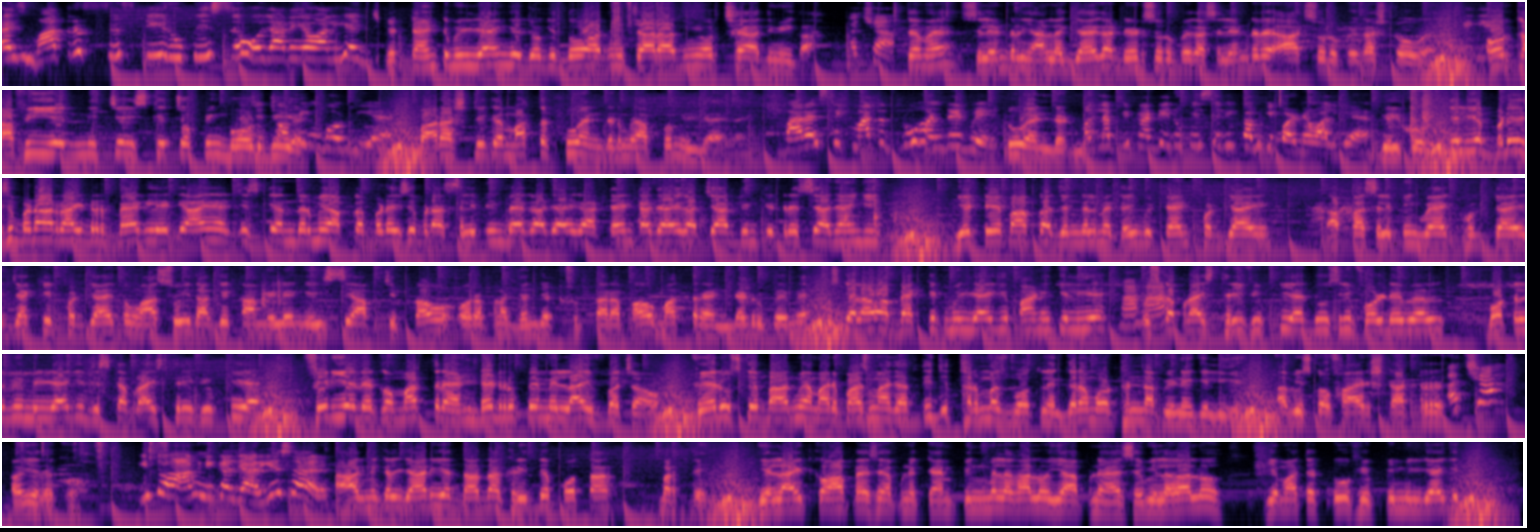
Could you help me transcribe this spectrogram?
Price मात्र fifty rupees से हो जाने वाली है। ये टेंट मिल जाएँगे जो कि दो आदमी, चार आदमी और छह आदमी का। अच्छा। सिस्टम है सिलेंडर यहाँ लग जाएगा डेढ़ सौ रुपये का सिलेंडर है आठ सौ रुपये का स्टोव है। और काफ़ी ये नीचे इसके चॉपिंग बोर्ड भी है। बोर्ड भी है। बारह स्टिक है मात्र टू हंड्रेड में आपको मिल जाएगा बारह स्टिक मात्र टू हंड्रेड में? टू हंड्रेड मतलब की ट्वेंटी रुपीज़ ऐसी भी कम की पड़ने वाली है। बिल्कुल। के लिए बड़े से बड़ा राइडर बैग लेके आए हैं जिसके अंदर में आपका बड़े से बड़ा स्लीपिंग बैग आ जाएगा टेंट आ जाएगा चार दिन की ड्रेस आ जाएँगी। ये टेप आपका जंगल में कहीं भी टेंट फट जाए आपका स्लीपिंग बैग फट जाए जैकेट फट जाए तो वहाँ सुई धागे काम मिलेंगे। इससे आप चिपकाओ और अपना झंझट छुटकारा पाओ मात्र हंड्रेड रुपए में। उसके अलावा बैग किट मिल जाएगी पानी के लिए। हाँ, हाँ। उसका प्राइस थ्री फिफ्टी है। दूसरी फोल्डेबल बोतल भी मिल जाएगी जिसका प्राइस थ्री फिफ्टी है। फिर ये देखो मात्र हंड्रेड रुपए में लाइफ बचाओ। फिर उसके बाद में हमारे पास में आ जाती है जी थर्मस बोतलें गर्म और ठंडा पीने के लिए। अब इसको फायर स्टार्टर अच्छा। और ये देखो। ये तो आग निकल जा रही है सर। आग निकल जा रही है दादा खरीदे पोता। बरते ये लाइट को आप ऐसे अपने कैंपिंग में लगा लो या अपने ऐसे भी लगा लो। ये मात्र टू फिफ्टी मिल जाएगी।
